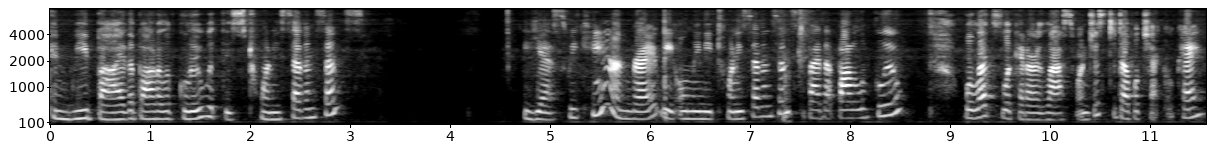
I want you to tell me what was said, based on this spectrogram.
Can we buy the bottle of glue with these 27 cents? Yes, we can, right? We only need 27 cents to buy that bottle of glue. Well, let's look at our last one just to double check, okay?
